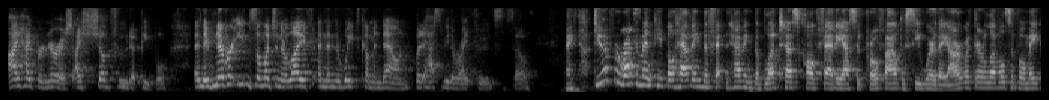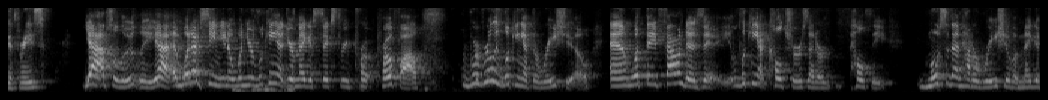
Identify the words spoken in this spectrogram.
I hypernourish, I shove food at people and they've never eaten so much in their life and then their weight's coming down, but it has to be the right foods. So Nice. Do you ever recommend people having the having the blood test called fatty acid profile to see where they are with their levels of omega threes? Yeah, absolutely. Yeah. And what I've seen, you know, when you're looking at your omega 6 3 pro- profile, we're really looking at the ratio. And what they found is that looking at cultures that are healthy, most of them have a ratio of omega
